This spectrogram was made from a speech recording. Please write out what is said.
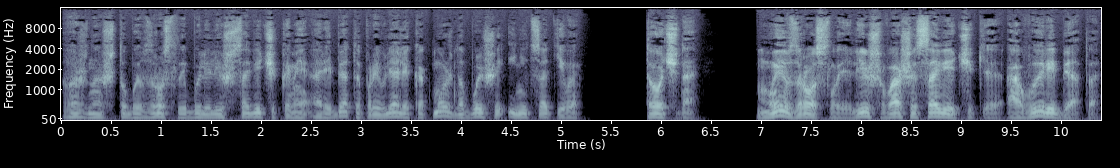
Важно, чтобы взрослые были лишь советчиками, а ребята проявляли как можно больше инициативы. Точно. Мы, взрослые, лишь ваши советчики, а вы, ребята,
